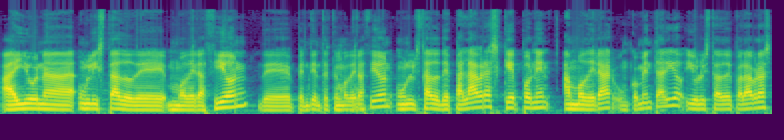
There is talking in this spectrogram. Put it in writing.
hay una, un listado de moderación, de pendientes de moderación, un listado de palabras que ponen a moderar un comentario y un listado de palabras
